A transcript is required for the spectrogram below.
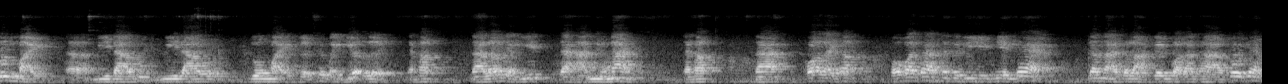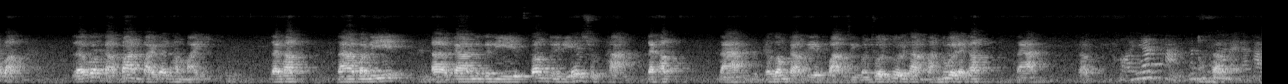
รุ่นใหม่มีดาวมีดาวดวงใหม่เกิดขึ้นมาเยอะเลยนะครับนะแล้วอย่างนี้จะหาเงินง่ายนะครับนะเพราะอะไรครับ เพราะว่าถ้าในคดีเพียงแค่จำหน่ายสลากเกินกว่าราคาโทษแค่ปรับ แล้วก็กลับบ้านไปก็ทำใหม่นะครับ นะวันนี้เอ่อการดำเนินคดีต้องดำเนินคดีให้สุดทางนะครับนะก็ต้องกลับเรียนฝากสื่อมวลชนช่วยทำมันด้วยนะครับนะครับ ขออนุญาตถามท่านผู้ช่วยหน่อยนะคะ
